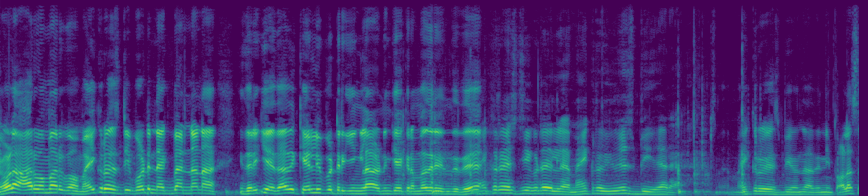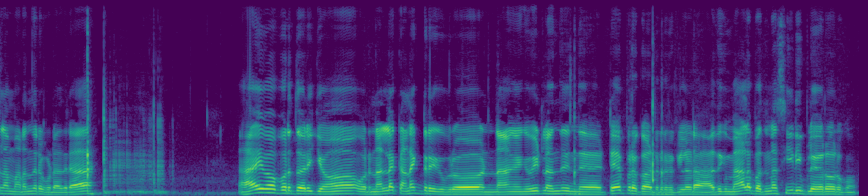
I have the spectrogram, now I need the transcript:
எவ்வளவு ஆர்வமா இருக்கும்? மைக்ரோஸ்டி போட்டு நெக் பேண்ட்னா நான் இது வரைக்கும் ஏதாவது கேள்விப்பட்டிருக்கீங்களா அப்படின்னு கேட்குற மாதிரி இருந்தது. மைக்ரோ எஸ்டி கூட இல்லை. மைக்ரோ யூஎஸ்பி வேற. மைக்ரோ எஸ்பி வந்து அது நீ பழசெல்லாம் மறந்துடக்கூடாதுடா. ஆய்வா பொறுத்த வரைக்கும் ஒரு நல்ல கனெக்ட் இருக்கு ப்ரோ நாங்கள் எங்கள் வீட்டில் வந்து இந்த டேப் ரெக்கார்டர் இருக்குல்லடா. அதுக்கு மேலே பார்த்தீங்கன்னா சிடி பிளேயரும் இருக்கும்.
